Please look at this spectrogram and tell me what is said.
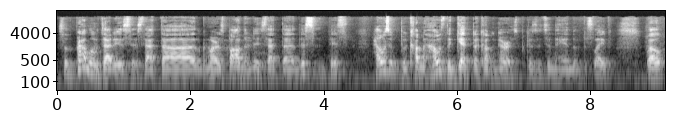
So the problem with that is is that uh, the Gemara is bothered is that uh, this this how is it becoming how is the get becoming hers because it's in the hand of the slave. Well,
